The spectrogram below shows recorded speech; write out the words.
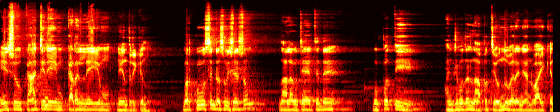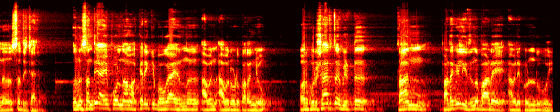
യേശു കാറ്റിനെയും കടലിനെയും നിയന്ത്രിക്കുന്നു. മർക്കൂസിന്റെ സുവിശേഷം നാലാം അധ്യായത്തിന്റെ മുപ്പത്തി അഞ്ച് മുതൽ നാൽപ്പത്തി ഒന്ന് വരെ ഞാൻ വായിക്കുന്നത് ശ്രദ്ധിച്ചാലും. ഒന്ന് സന്ധ്യയായപ്പോൾ നാം അക്കരയ്ക്ക് പോക എന്ന് അവൻ അവരോട് പറഞ്ഞു അവർ പുരുഷാരത്തെ വിട്ട് താൻ പടകിൽ ഇരുന്ന പാടെ അവനെ കൊണ്ടുപോയി.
